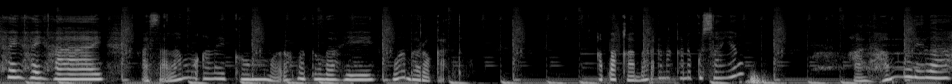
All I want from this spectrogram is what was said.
hai hai hai. Assalamualaikum warahmatullahi wabarakatuh. Apa kabar anak-anakku sayang? Alhamdulillah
